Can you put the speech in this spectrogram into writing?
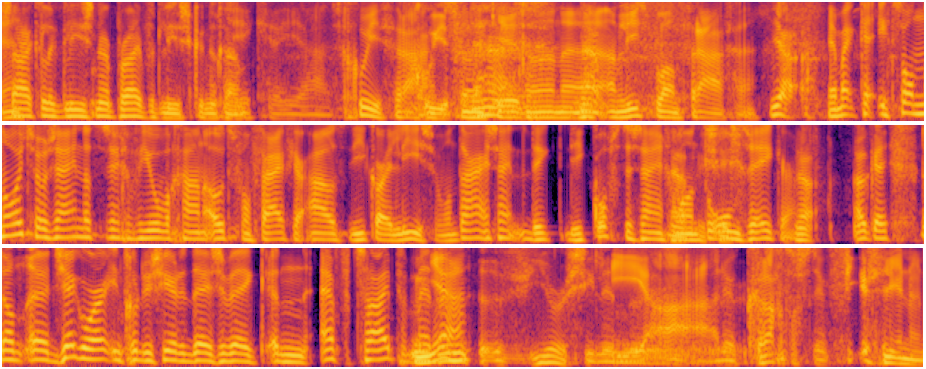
Zakelijk lease naar private lease kunnen gaan? Ik, eh, ja, dat is een goede vraag. Goeie een vraag. keer aan, eh, Nou. aan leaseplan vragen. Ja, Ja, maar kijk, het zal nooit zo zijn dat ze zeggen van joh, we gaan auto's van vijf jaar oud, die kan je leasen. Want daar zijn die, die kosten zijn gewoon te onzeker. ja. oké. Dan eh, Jaguar introduceerde deze week een F-Type met Ja. een viercilinder. Ja, de krachtigste viercilinder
